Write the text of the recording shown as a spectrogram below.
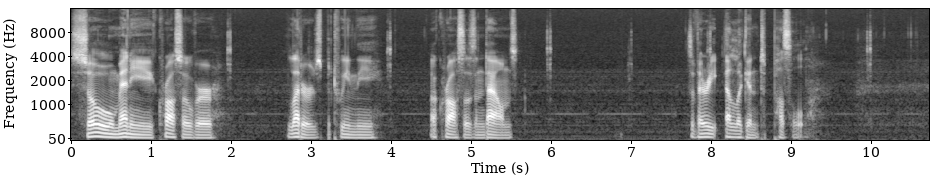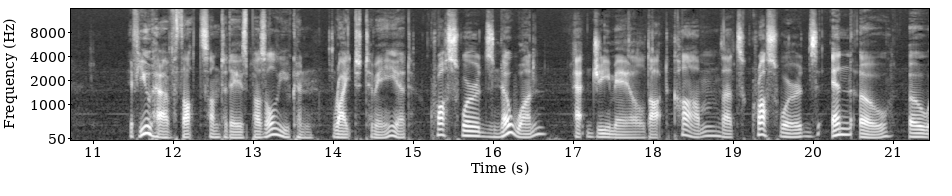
so many crossover letters between the acrosses and downs. It's a very elegant puzzle. If you have thoughts on today's puzzle, you can write to me at crosswordsno1 at gmail.com. That's crosswords, N O O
